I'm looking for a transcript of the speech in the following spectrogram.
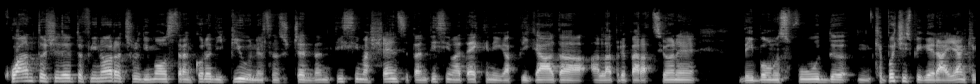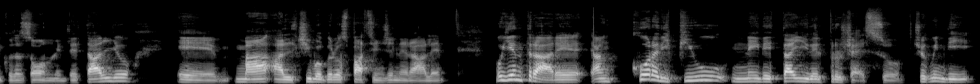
Quanto ci è detto finora ce lo dimostra ancora di più, nel senso c'è tantissima scienza e tantissima tecnica applicata alla preparazione dei bonus food, che poi ci spiegherai anche cosa sono nel dettaglio eh, ma al cibo per lo spazio in generale. Voglio entrare ancora di più nei dettagli del processo, cioè quindi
